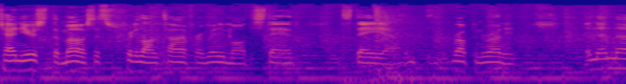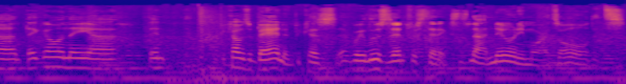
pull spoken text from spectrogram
ten years at the most. That's a pretty long time for a mini mall to stand, stay uh, up and running. And then uh, they go and they uh, it becomes abandoned because everybody loses interest in it because it's not new anymore. It's old. It's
